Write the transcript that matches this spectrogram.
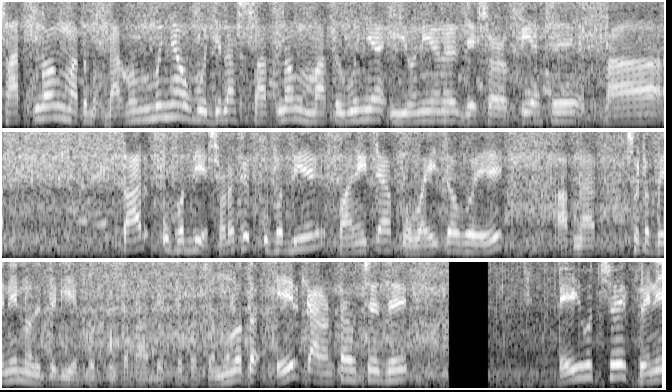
সাত নং মাতু দাগনভুঁইয়া উপজেলার সাত নং মাতুবুনিয়া ইউনিয়নের যে সড়কটি আছে, তা, তার উপর দিয়ে, সড়কের উপর দিয়ে পানিটা প্রবাহিত হয়ে আপনার ছোট ফেনী নদীতে গিয়ে পড়তেছে, আপনারা দেখতে পাচ্ছেন। মূলত এর কারণটা হচ্ছে যে এই হচ্ছে ফেনী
